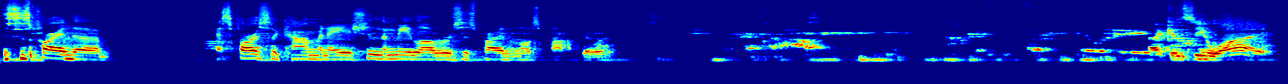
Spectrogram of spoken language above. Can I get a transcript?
This is probably the, as far as the combination, the meat lovers is probably the most popular. I can see why.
